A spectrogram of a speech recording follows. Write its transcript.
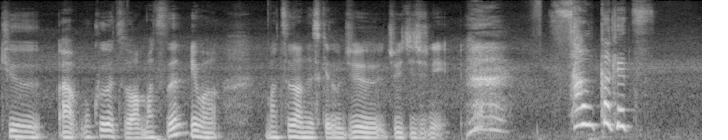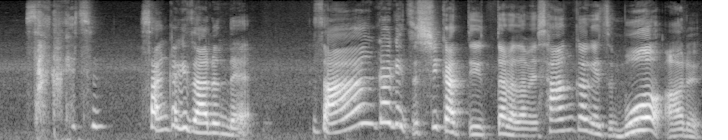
9あもう9月は末？今末なんですけど1011時に。3ヶ月。3ヶ月？3ヶ月あるんで。3ヶ月しかって言ったらダメ。3ヶ月もある。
